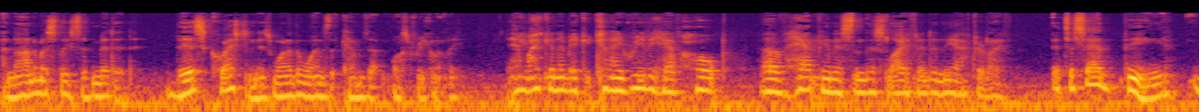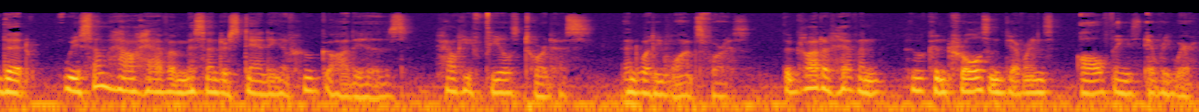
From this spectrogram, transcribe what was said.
anonymously submitted, this question is one of the ones that comes up most frequently. Am I going to make it? Can I really have hope of happiness in this life and in the afterlife? It's a sad thing that we somehow have a misunderstanding of who God is, how He feels toward us, and what He wants for us. The God of heaven, who controls and governs all things everywhere,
